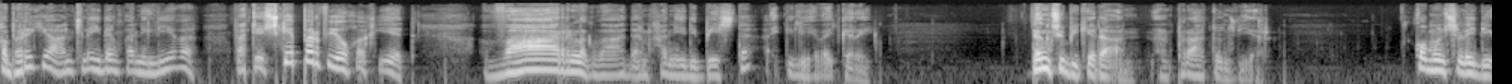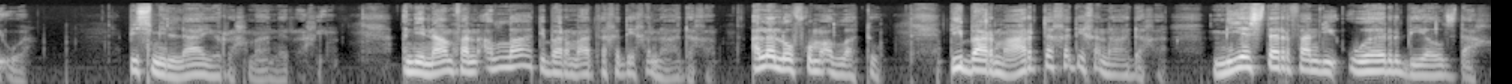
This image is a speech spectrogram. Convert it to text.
Gebruik jou handleiding van die lewe wat jou Skepper vir jou gegee het. Waarlik waar dan gaan jy die beste uit die lewe uitkry. Dink so 'n bietjie daaraan, dan praat ons weer. Kom ons lê die oë. Bismillahirrahmanirrahim. In die naam van Allah, die Barmhartige, die Genadige. Alle lof kom Allah toe die barmhartige, die genadige, meester van die oordeelsdag.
